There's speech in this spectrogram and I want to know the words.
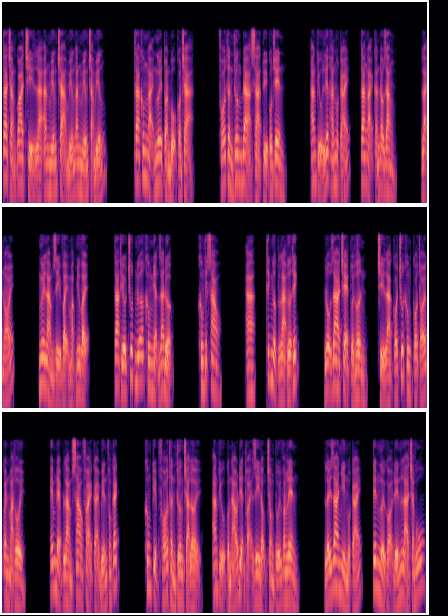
ta chẳng qua chỉ là ăn miếng trả miếng ăn miếng trả miếng ta không ngại ngươi toàn bộ còn trả. Phó thần thương đả xả tùy côn trên. An cựu liếc hắn một cái, ta ngại cắn đau răng. Lại nói, ngươi làm gì vậy mặc như vậy? Ta thiếu chút nữa không nhận ra được. Không thích sao? A, thích ngược là ưa thích. Lộ ra trẻ tuổi hơn, chỉ là có chút không có thói quen mà thôi. Em đẹp làm sao phải cải biến phong cách? Không kịp phó thần thương trả lời, an cựu quần áo điện thoại di động trong túi văng lên. Lấy ra nhìn một cái, tên người gọi đến là trang vũ.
